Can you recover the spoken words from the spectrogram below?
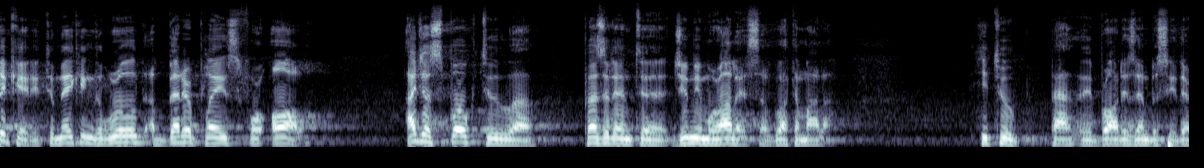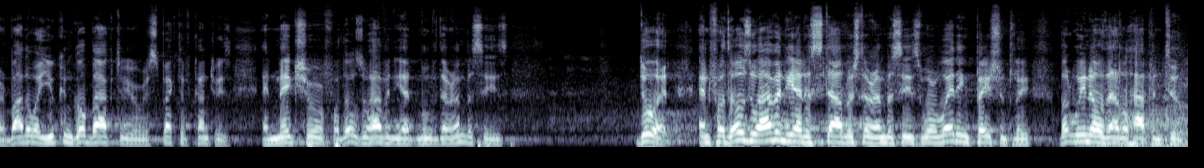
dedicated to making the world a better place for all. I just spoke to uh, President uh, Jimmy Morales of Guatemala. He too uh, brought his embassy there. By the way, you can go back to your respective countries and make sure, for those who haven't yet moved their embassies, do it. And for those who haven't yet established their embassies, we're waiting patiently, but we know that'll happen too.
